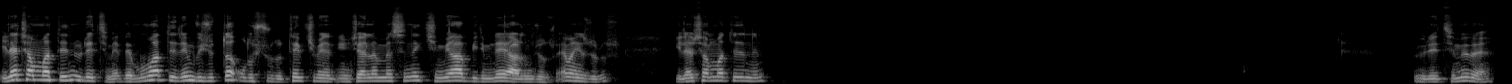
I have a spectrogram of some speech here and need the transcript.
İlaç ham maddelerin üretimi ve bu maddelerin vücutta oluşturduğu tepkimelerin incelenmesine kimya bilimine yardımcı olur. Hemen yazıyoruz. İlaç ham maddelerinin üretimi ve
